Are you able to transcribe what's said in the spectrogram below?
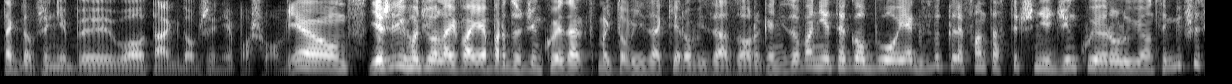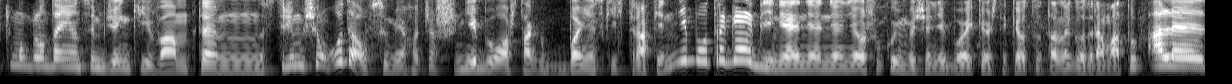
tak dobrze nie było, tak dobrze nie poszło. Więc, jeżeli chodzi o live'a, ja bardzo dziękuję Dark Smite'owi i Zakierowi za zorganizowanie tego. Było jak zwykle fantastycznie. Dziękuję rolującym i wszystkim oglądającym. Dzięki wam ten stream się udał w sumie, chociaż nie było aż tak bajońskich trafień. Nie było tragedii, nie, nie, nie, nie oszukujmy się, nie było jakiegoś takiego totalnego dramatu, ale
